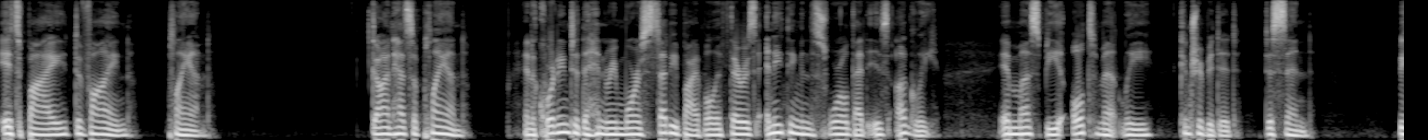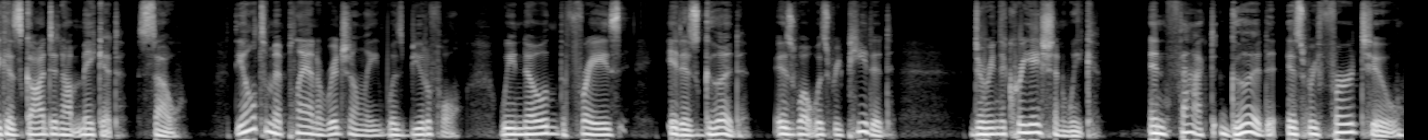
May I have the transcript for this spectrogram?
It's by divine plan. God has a plan. And according to the Henry Morris Study Bible, if there is anything in this world that is ugly, it must be ultimately contributed to sin because God did not make it so. The ultimate plan originally was beautiful. We know the phrase, it is good, is what was repeated during the creation week. In fact, good is referred to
